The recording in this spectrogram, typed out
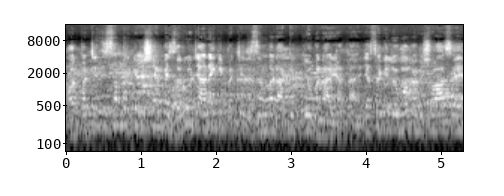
और 25 दिसंबर के विषय में ज़रूर जानें कि 25 दिसंबर आखिर क्यों मनाया जाता है। जैसा कि लोगों का विश्वास है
